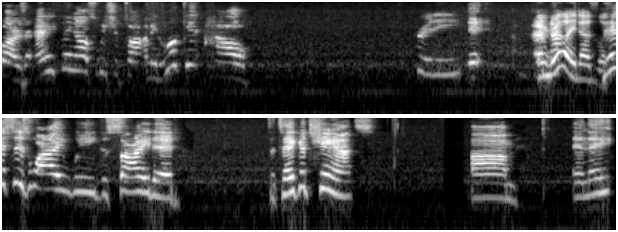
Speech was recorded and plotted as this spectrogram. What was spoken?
far? Is there anything else we should talk? I mean, look at how Pretty. it, It really does look. this is why we decided to take a chance. Um, and they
